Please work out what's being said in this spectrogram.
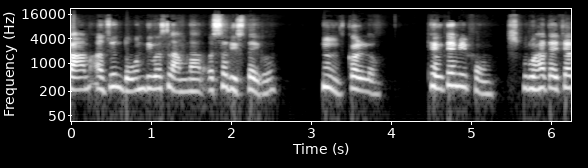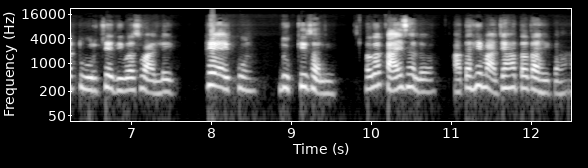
काम अजून दोन दिवस लांबणार असं दिसतंय ग. हं कळलं. ठेवते मी फोन. स्पृहा त्याच्या टूरचे दिवस वाढले. हे ऐकून दुःखी झाली. अगं काय झालं? आता हे माझ्या हातात आहे का?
